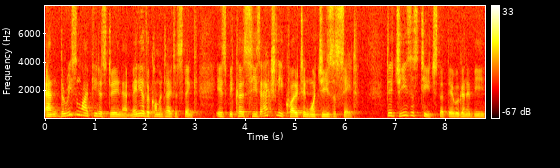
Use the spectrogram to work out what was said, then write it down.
And the reason why Peter's doing that, many of the commentators think, is because he's actually quoting what Jesus said. Did Jesus teach that there were going to be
